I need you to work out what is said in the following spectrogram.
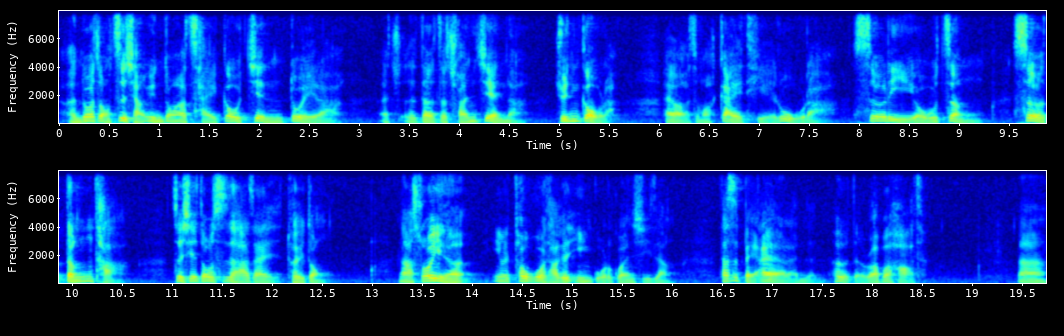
很多这种自强运动要采购舰队啦，呃的的船舰呐。军购啦，还有什么盖铁路啦、设立邮政、设灯塔，这些都是他在推动。那所以呢，因为透过他跟英国的关系，这样，他是北爱尔兰人，赫德 Robert Hart。那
